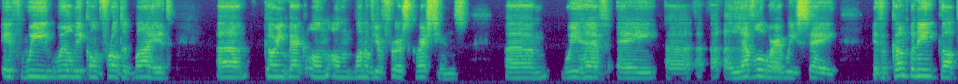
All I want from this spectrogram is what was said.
if we will be confronted by it, uh, going back on, on one of your first questions, um, we have a, uh, a, a level where we say if a company got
